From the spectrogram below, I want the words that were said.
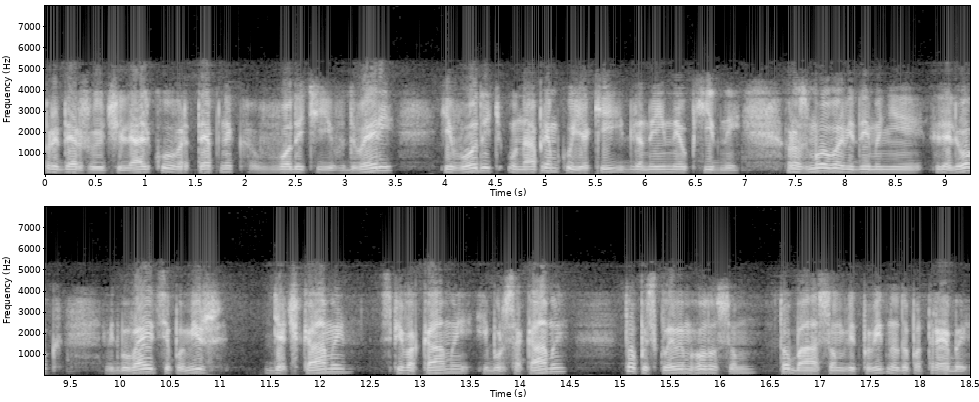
придержуючи ляльку, вертепник вводить її в двері і водить у напрямку, який для неї необхідний. Розмова від імені ляльок відбувається поміж дячками, співаками і бурсаками, то пискливим голосом, то басом, відповідно до потреби.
